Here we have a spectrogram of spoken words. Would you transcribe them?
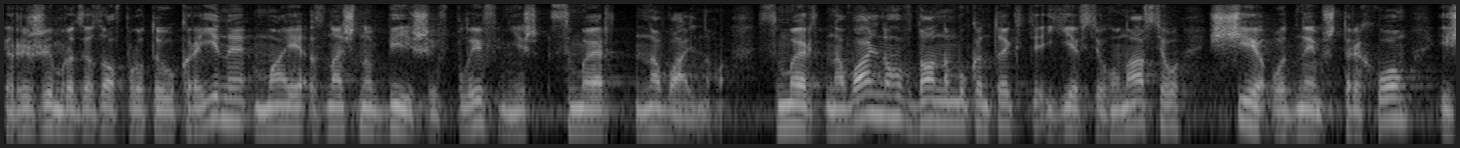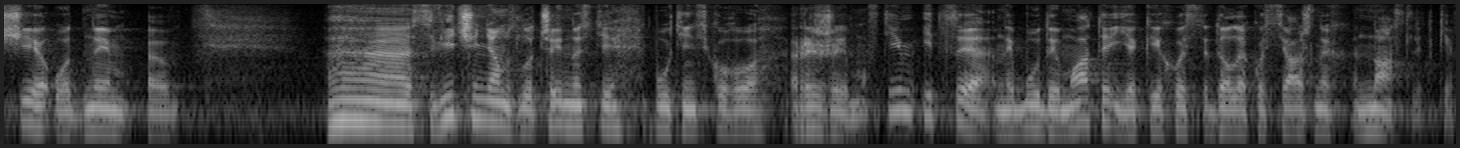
режим розв'язав проти України, має значно більший вплив ніж смерть Навального. Смерть Навального в даному контексті є всього-навсього ще одним штрихом і ще одним. е, свідченням злочинності путінського режиму. Втім, і це не буде мати якихось далекосяжних наслідків.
